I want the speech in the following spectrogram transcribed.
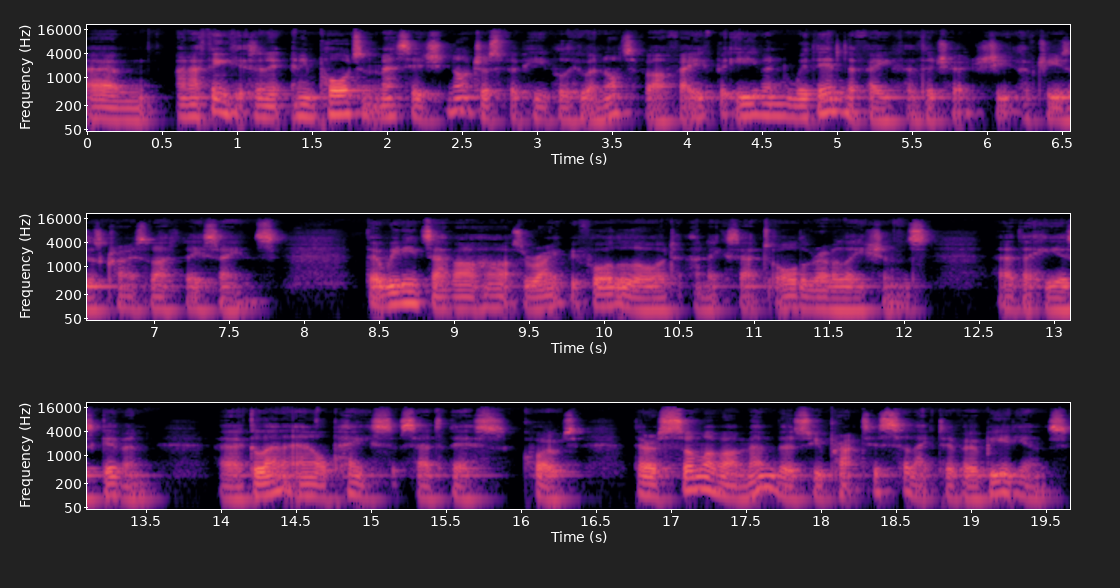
Um, and I think it's an, an, important message, not just for people who are not of our faith, but even within the faith of the Church of Jesus Christ of Latter day Saints, that we need to have our hearts right before the Lord and accept all the revelations uh, that He has given. Uh, Glenn L. Pace said this quote, There are some of our members who practice selective obedience.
